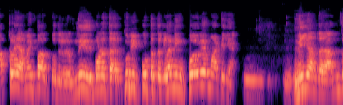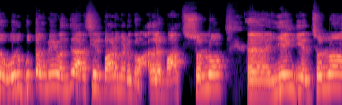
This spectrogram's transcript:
மக்களை அமைப்பாக்குவதிலிருந்து இது போல தற்கொலை கூட்டத்துக்குலாம் நீங்க போகவே மாட்டீங்க. நீங்க அந்த அந்த ஒரு புத்தகமே வந்து அரசியல் பாடம் எடுக்கும். அதுல மார்க்ஸ் சொல்லும் இயங்கியல் சொல்லும்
